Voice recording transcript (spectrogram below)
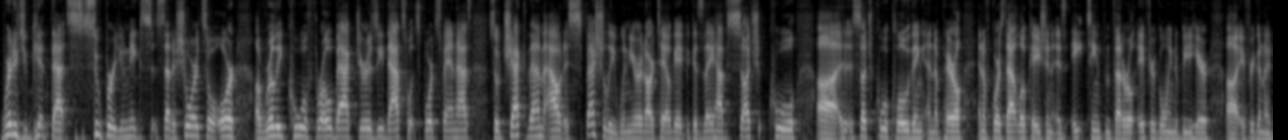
where did you get that super unique set of shorts or, or a really cool throwback jersey? That's what Sports Fan has. So check them out, especially when you're at our tailgate, because they have such cool, uh, such cool clothing and apparel. And of course, that location is 18th and Federal. If you're going to be here, uh, if you're going to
